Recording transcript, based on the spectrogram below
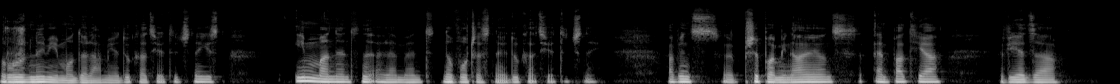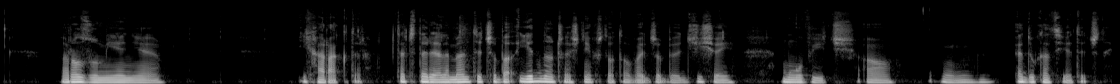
różnymi modelami edukacji etycznej, jest immanentny element nowoczesnej edukacji etycznej. A więc e, przypominając, empatia, wiedza, rozumienie i charakter. Te cztery elementy trzeba jednocześnie kształtować, żeby dzisiaj mówić o mm, edukacji etycznej.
